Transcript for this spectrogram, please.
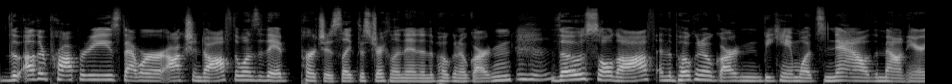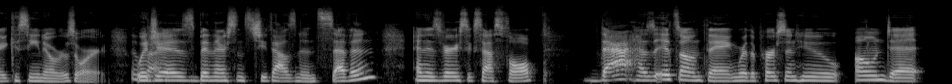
the other properties that were auctioned off, the ones that they had purchased, like the Strickland Inn and the Pocono Garden, Mm-hmm. those sold off, and the Pocono Garden became what's now the Mount Airy Casino Resort, which has been there since 2007 and is very successful. That has its own thing where the person who owned it,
